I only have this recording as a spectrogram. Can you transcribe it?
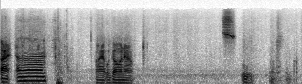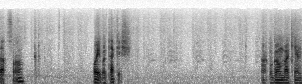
Alright, um... Alright, we're going out. It's, ooh, not that far. Wait, we're peckish. Alright, we're going back in.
